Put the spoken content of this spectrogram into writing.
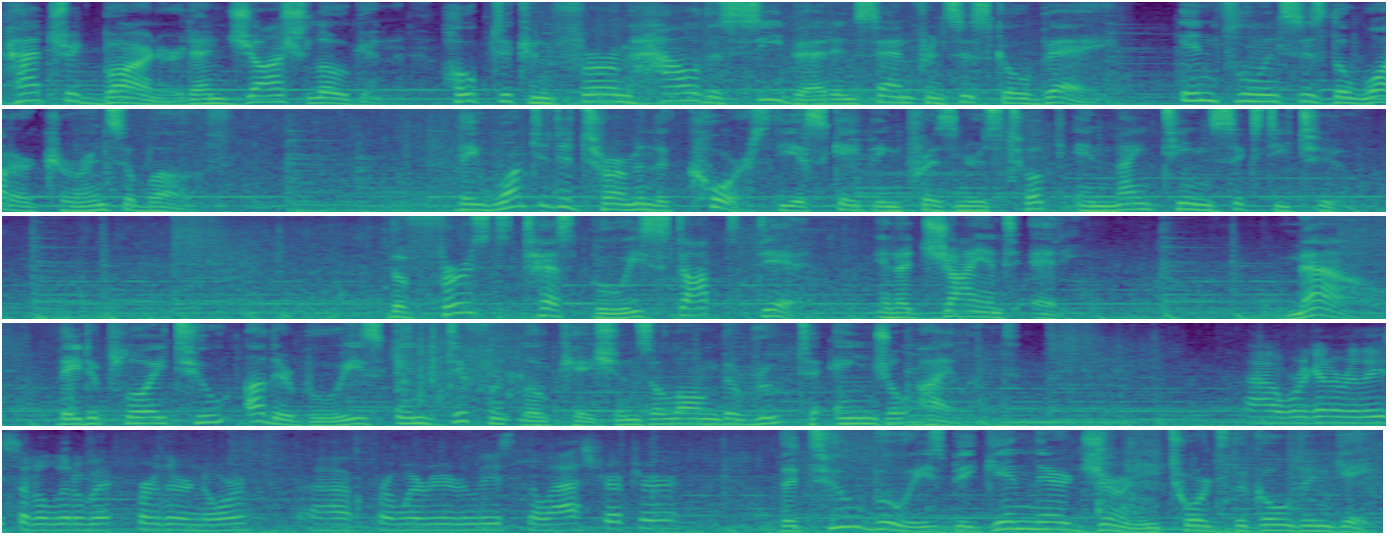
Patrick Barnard and Josh Logan hope to confirm how the seabed in San Francisco Bay influences the water currents above. They want to determine the course the escaping prisoners took in 1962. The first test buoy stopped dead in a giant eddy. Now, they deploy two other buoys in different locations along the route to Angel Island. Uh, we're going to release it a little bit further north uh, from where we released the last drifter. The two buoys begin their journey towards the Golden Gate.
